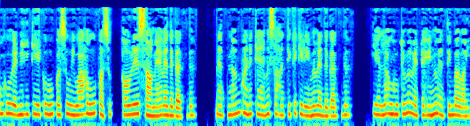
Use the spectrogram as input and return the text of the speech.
ඔහු වැඩිහිටියෙකු වූ පසු විවාහ වූ පසු කවුලේ සාමය වැදගත්ද? නැත්නම් කන කෑම සහතික කිරීම වැදගත්ද? කියලා ඔහුටම වැටහෙනු ඇති බවයි.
